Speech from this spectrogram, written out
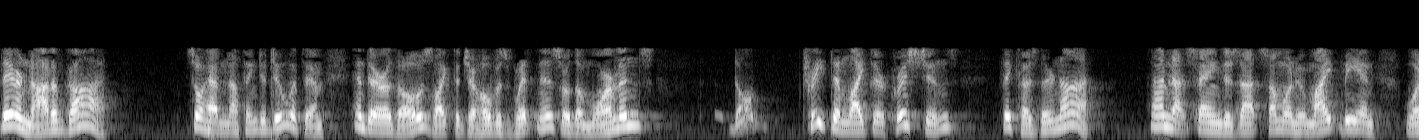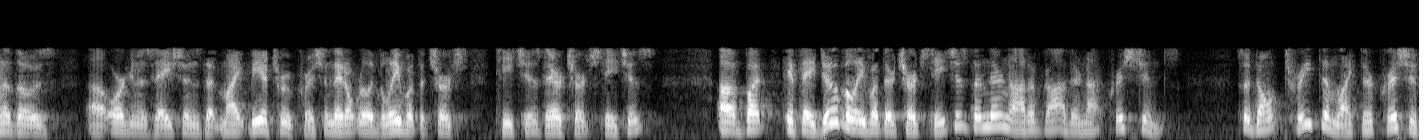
they're not of God. So have nothing to do with them. And there are those like the Jehovah's Witness or the Mormons. Don't treat them like they're Christians because they're not. I'm not saying there's not someone who might be in one of those uh, organizations that might be a true Christian. They don't really believe what the church teaches, their church teaches. Uh, but if they do believe what their church teaches, then they're not of God. They're not Christians. So don't treat them like they're Christians.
